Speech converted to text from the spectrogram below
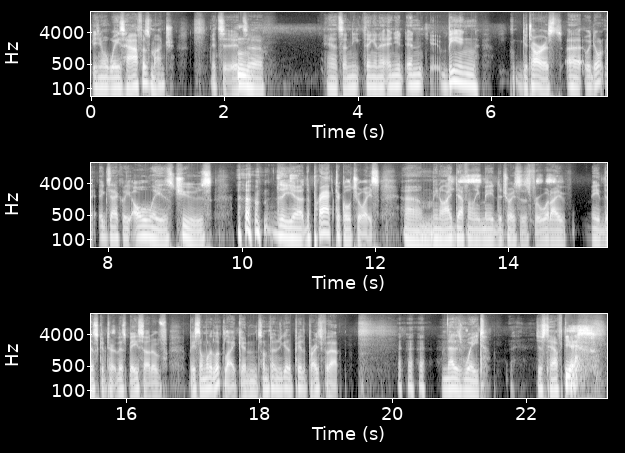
you know weighs half as much. It's it's Hmm. a yeah, it's a neat thing and and you and being guitarist, uh, we don't exactly always choose the uh, the practical choice. Um, you know, I definitely made the choices for what I've made this guitar, this bass out of, based on what it looked like, and sometimes you got to pay the price for that. and that is weight. Just have to. Yes.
